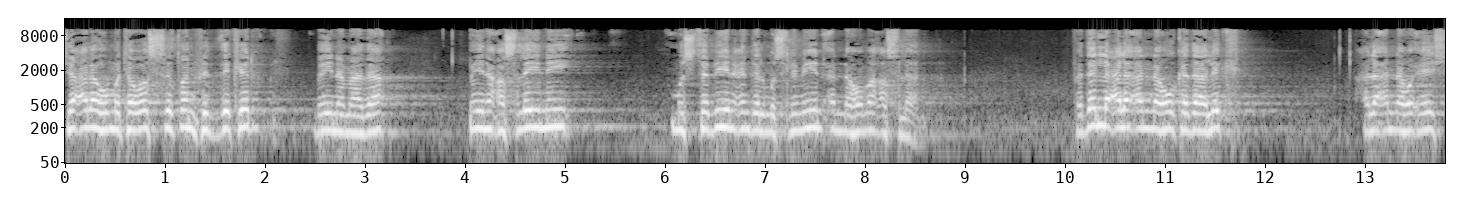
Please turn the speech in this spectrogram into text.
جعله متوسطا في الذكر بين ماذا؟ بين أصلين مستبين عند المسلمين أنهما أصلان فدل على أنه كذلك على أنه إيش؟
